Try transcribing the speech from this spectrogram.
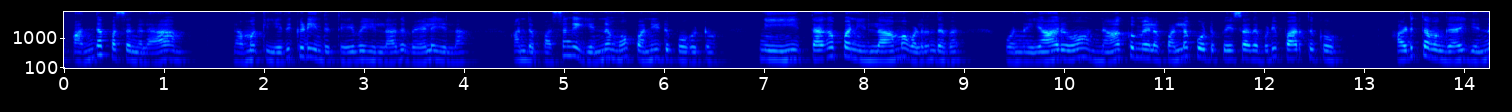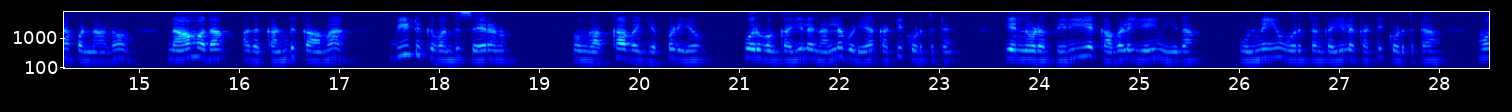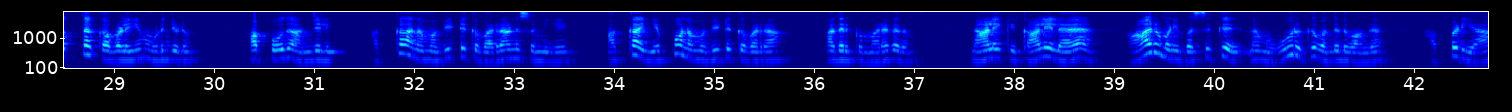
அந்த பசங்களா? நமக்கு எதுக்கடி இந்த தேவையில்லாத வேலையெல்லாம்? அந்த பசங்க என்னமோ பண்ணிட்டு போகட்டும். நீ தகப்பன் இல்லாமல் வளர்ந்தவ உன்னை யாரும் நாக்கு மேலே பல்ல போட்டு பேசாதபடி பார்த்துக்கோ. அடுத்தவங்க என்ன பண்ணாலும் நாம தான் அதை கண்டுக்காம வீட்டுக்கு வந்து சேரணும். உங்கள் அக்காவை எப்படியோ ஒருவன் கையில் நல்லபடியாக கட்டி கொடுத்துட்டேன். என்னோட பெரிய கவலையே நீதான். உன்னையும் ஒருத்தன் கையில் கட்டி கொடுத்துட்டா மொத்த கவலையும் முடிஞ்சிடும். அப்போது அஞ்சலி அக்கா நம்ம வீட்டுக்கு வர்றான்னு சொன்னியே அக்கா எப்போ நம்ம வீட்டுக்கு வர்றா? அதற்கு மரகதம். நாளைக்கு காலையில் ஆறு மணி பஸ்ஸுக்கு நம்ம ஊருக்கு வந்துடுவாங்க. அப்படியா?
